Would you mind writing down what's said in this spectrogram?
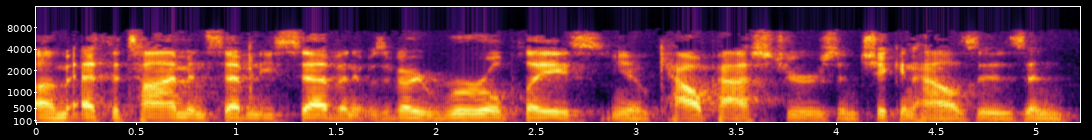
Um, at the time in 77, it was a very rural place, you know, cow pastures and chicken houses and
